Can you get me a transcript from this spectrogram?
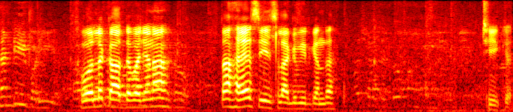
ਠੰਡੀ ਬੜੀ ਆ। ਫੁੱਲ ਕੱਦ ਵਜਣਾ ਤਾਂ ਹੈ ਸੀਸ ਲੱਗ ਵੀਰ ਕਹਿੰਦਾ। ਠੀਕ ਹੈ।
